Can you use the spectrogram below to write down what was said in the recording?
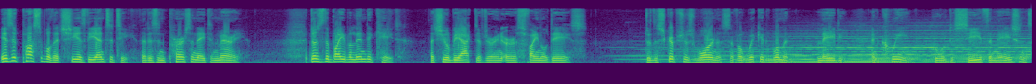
Is it possible that she is the entity that is impersonating Mary? Does the Bible indicate that she will be active during Earth's final days? Do the scriptures warn us of a wicked woman, lady, and queen who will deceive the nations?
